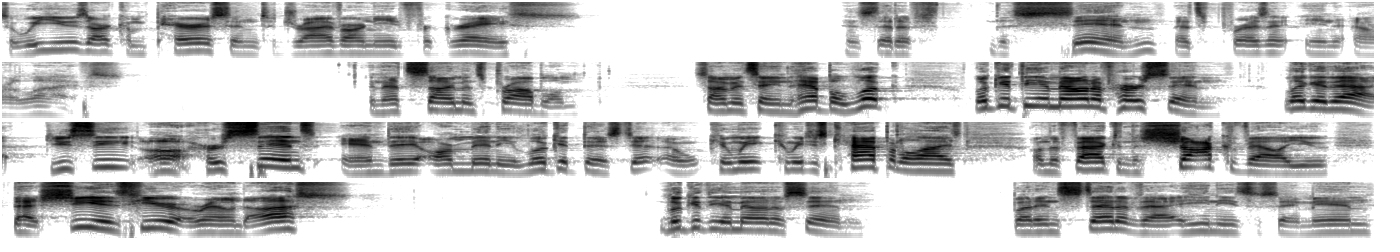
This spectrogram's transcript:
So we use our comparison to drive our need for grace instead of the sin that's present in our lives. And that's Simon's problem. Simon's saying, hey, but look, look at the amount of her sin. Look at that. Do you see? Oh, her sins, and they are many. Look at this. Uh, can we, can we just capitalize on the fact and the shock value that she is here around us? Look at the amount of sin. But instead of that, he needs to say, man,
